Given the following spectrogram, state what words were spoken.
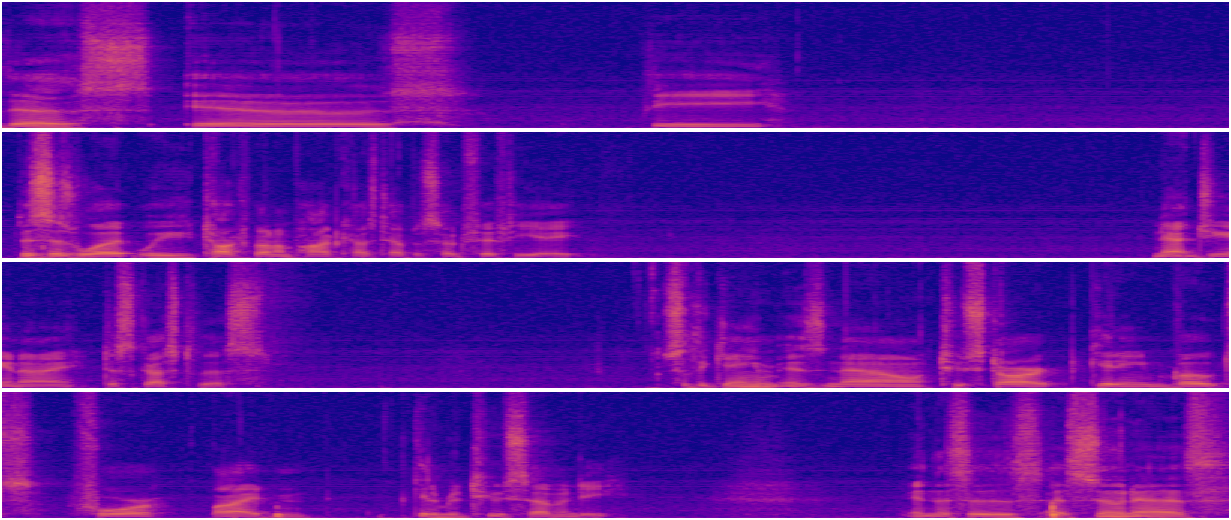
This is the. This is what we talked about on podcast episode 58. Nat G and I discussed this. So the game is now to start getting votes for Biden, get him to 270. And this is as soon as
